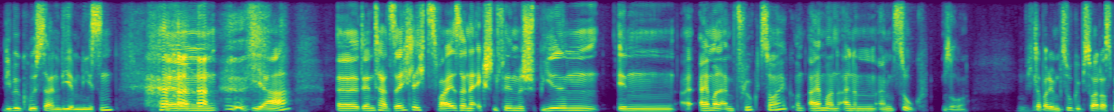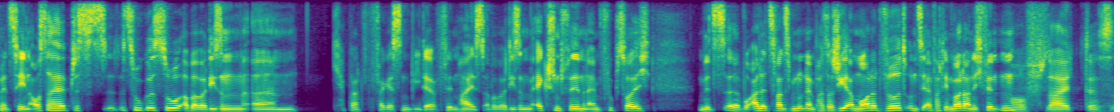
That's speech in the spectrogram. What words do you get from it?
Liebe Grüße an Liam Neeson. ähm, ja, äh, denn tatsächlich zwei seiner Actionfilme spielen in einmal in einem Flugzeug und einmal in einem, einem Zug. So. Ich glaube, bei dem Zug gibt es 2010 außerhalb des äh, Zuges so, aber bei diesem, ähm, ich habe gerade vergessen, wie der Film heißt, aber bei diesem Actionfilm in einem Flugzeug, mit, äh, wo alle 20 Minuten ein Passagier ermordet wird und sie einfach den Mörder nicht finden. Oh, Flight, das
